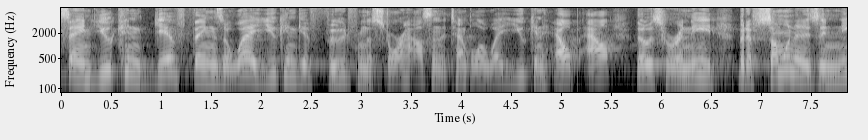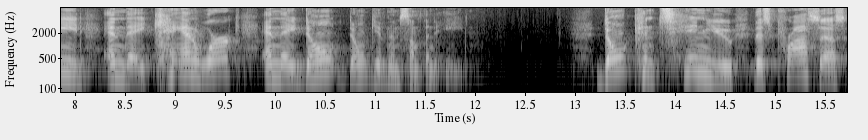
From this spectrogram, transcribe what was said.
saying you can give things away. You can give food from the storehouse and the temple away. You can help out those who are in need. But if someone is in need and they can work and they don't, don't give them something to eat. Don't continue this process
